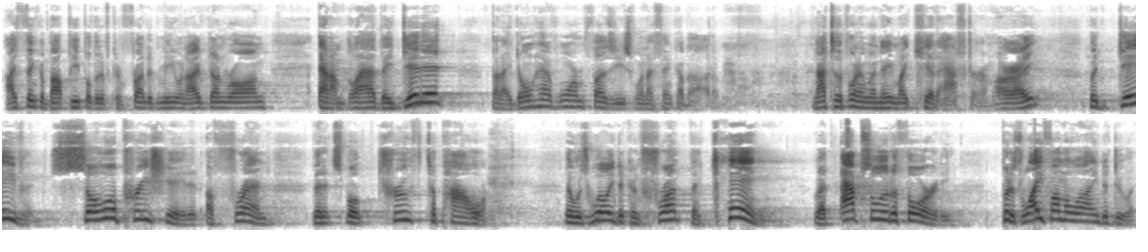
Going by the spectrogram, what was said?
I think about people that have confronted me when I've done wrong, and I'm glad they did it, but I don't have warm fuzzies when I think about them. Not to the point I'm going to name my kid after him, all right? But David so appreciated a friend that it spoke truth to power, that was willing to confront the king who had absolute authority, put his life on the line to do it,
